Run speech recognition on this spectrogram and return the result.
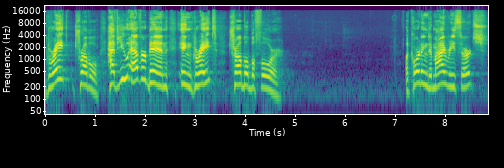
Great trouble. Have you ever been in great trouble before? According to my research,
